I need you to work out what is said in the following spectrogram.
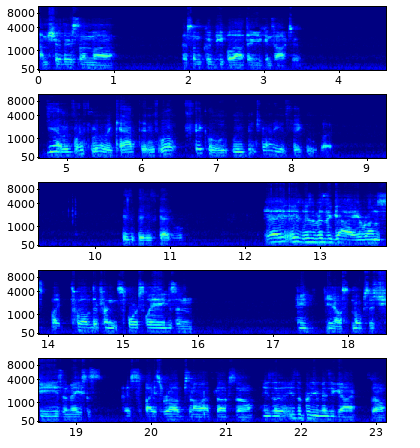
I'm sure there's some uh, there's some good people out there you can talk to. Yeah, we've went through all the captains. Well, Fickle, we've been trying to get Fickle, but he's a busy schedule. Yeah, he's, he's a busy guy. He runs like 12 different sports leagues, and he, you know, smokes his cheese and makes his, his spice rubs and all that stuff. So he's a he's a pretty busy guy. So,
